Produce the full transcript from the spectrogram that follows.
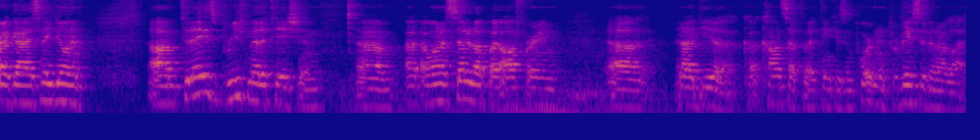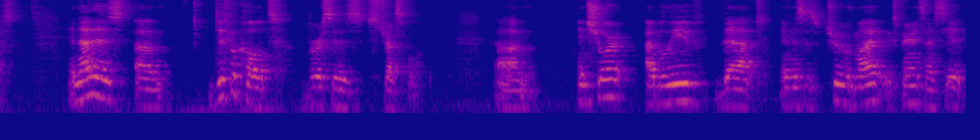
right, guys, how you doing? Um, today's brief meditation, um, I, I want to set it up by offering uh, an idea, a concept that I think is important and pervasive in our lives, and that is um, difficult versus stressful. Um, in short, I believe that, and this is true of my experience, and I see it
